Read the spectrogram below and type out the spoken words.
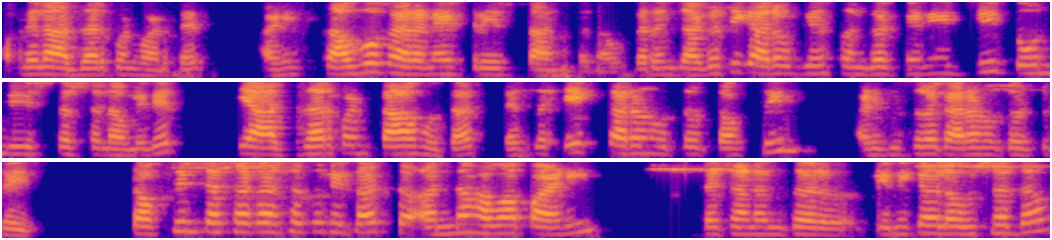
आपल्याला आजार पण वाढत आहेत आणि सहावं कारण आहे ट्रेस ताणतणाव. कारण जागतिक आरोग्य संघटनेने जी दोन निष्कर्ष लावलेले आहेत ते आजार पण का होतात? त्याचं एक कारण होतं टॉक्सिन आणि दुसरं कारण होतं ट्रेस टॉक्सिन कशा कशातून येतात? तर अन्न हवा पाणी त्याच्यानंतर केमिकल औषधं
